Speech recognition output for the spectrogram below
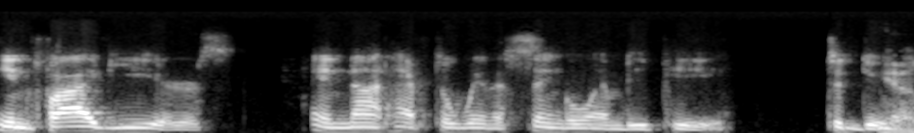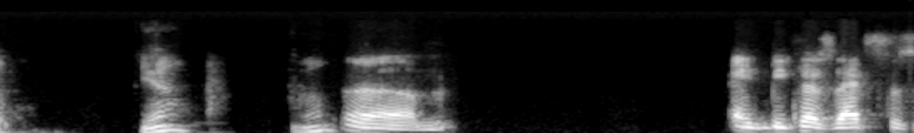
in five years and not have to win a single MVP to do Yeah. it. Yeah. Um, and because that's the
